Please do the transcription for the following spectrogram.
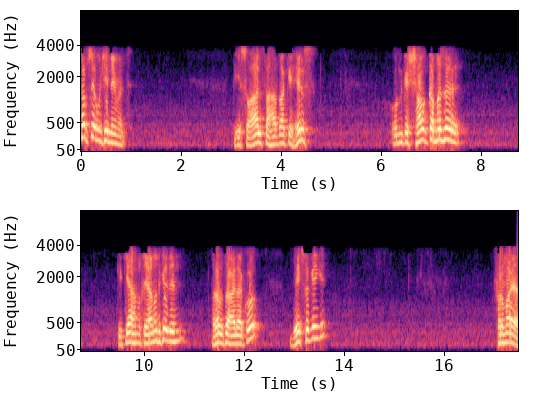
سب سے اونچی نعمت یہ سوال صحابہ کے حرص، ان کے شوق کا مظہر کہ کیا ہم قیامت کے دن رب تعالیٰ کو دیکھ سکیں گے؟ فرمایا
